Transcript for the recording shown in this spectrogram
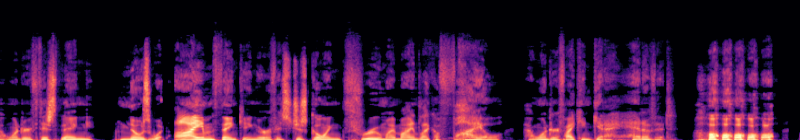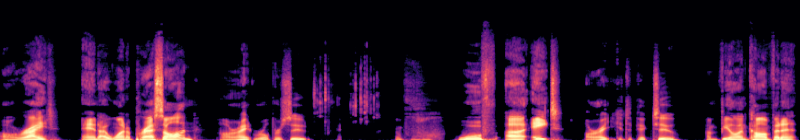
I wonder if this thing knows what I'm thinking or if it's just going through my mind like a file. I wonder if I can get ahead of it. All right. And I want to press on. All right, roll pursuit. Woof. Uh 8. All right, you get to pick two. I'm feeling confident.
